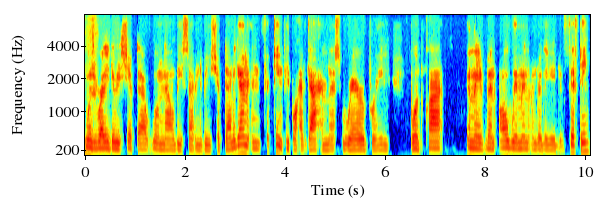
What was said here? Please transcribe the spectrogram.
was ready to be shipped out will now be starting to be shipped out again. And 15 people have gotten this rare brain blood clot and they've been all women under the age of 50,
